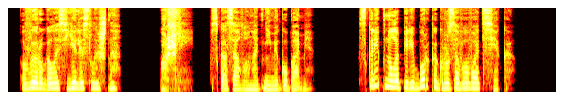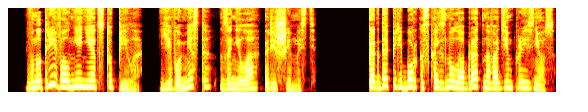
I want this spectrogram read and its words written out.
— выругалась еле слышно. «Пошли!» — сказал он одними губами. Скрипнула переборка грузового отсека. Внутри волнение отступило, его место заняла решимость. Когда переборка скользнула обратно, Вадим произнес:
